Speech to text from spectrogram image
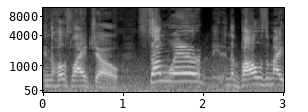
in the whole slideshow. Somewhere in the bowels of my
